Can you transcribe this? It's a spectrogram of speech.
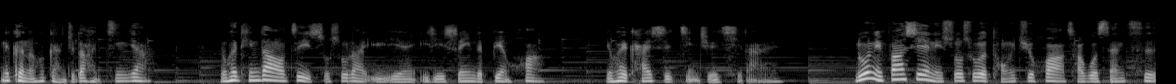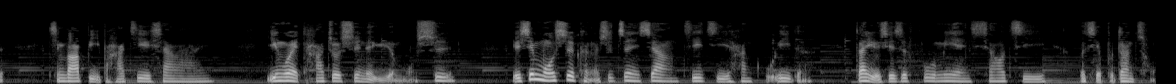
你可能会感觉到很惊讶，你会听到自己所说来语言以及声音的变化，你会开始警觉起来。如果你发现你说出了同一句话超过三次，请把笔把它记下来，因为它就是你的语言模式。有些模式可能是正向、积极和鼓励的，但有些是负面、消极，而且不断重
